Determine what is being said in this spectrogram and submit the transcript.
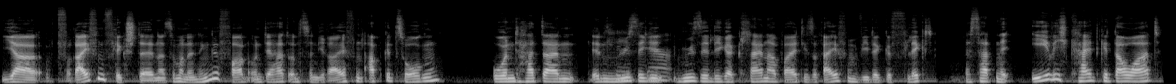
ja, Reifenflickstellen. Da sind wir dann hingefahren und der hat uns dann die Reifen abgezogen und hat dann in Geflickt, mühselige, ja. mühseliger Kleinarbeit diese Reifen wieder geflickt. Es hat eine Ewigkeit gedauert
